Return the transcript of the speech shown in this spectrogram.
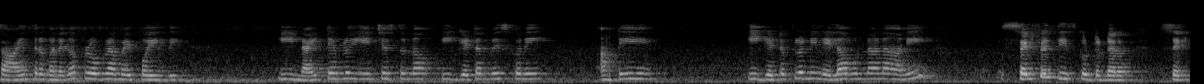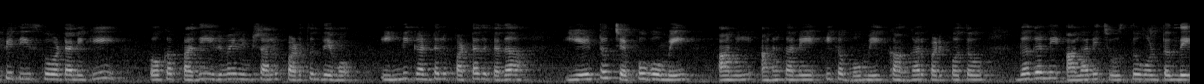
సాయంత్రం అనగా ప్రోగ్రామ్ అయిపోయింది. ఈ నైట్ టైంలో ఏం చేస్తున్నావు? ఈ గెటప్ వేసుకొని అంటే ఈ గెటప్లో నేను ఎలా ఉన్నానా అని సెల్ఫీలు తీసుకుంటున్నాను. సెల్ఫీ తీసుకోవటానికి ఒక పది ఇరవై నిమిషాలు పడుతుందేమో. ఇన్ని గంటలు పట్టదు కదా. ఏంటో చెప్పు భూమి అని అనగానే ఇక భూమి కంగారు పడిపోతూ గగన్ని అలానే చూస్తూ ఉంటుంది.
